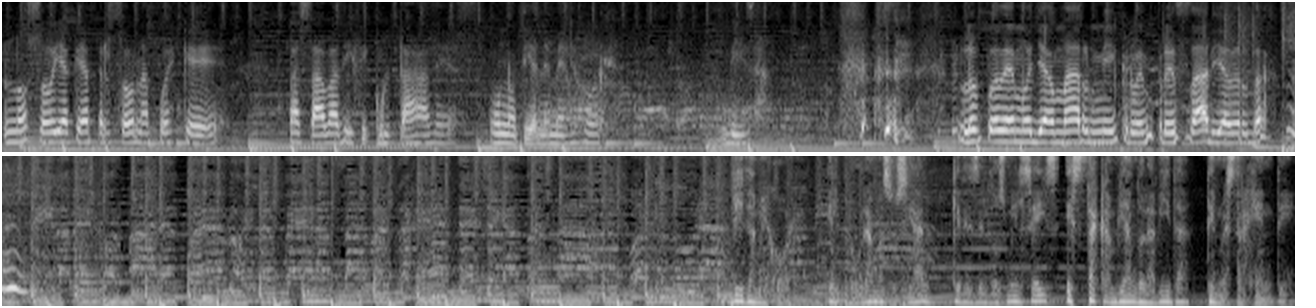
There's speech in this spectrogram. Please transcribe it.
no soy aquella persona pues que pasaba dificultades. Uno tiene mejor vida. Lo podemos llamar microempresaria, ¿verdad? Vida Mejor, el programa social que desde el 2006 está cambiando la vida de nuestra gente.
